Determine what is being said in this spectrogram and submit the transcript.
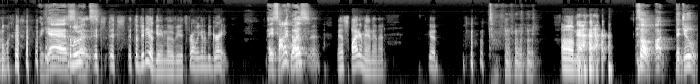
anymore. I guess. the movie but- it's it's it's a video game movie. It's probably gonna be great. hey, Sonic was. It has Spider Man in it. Good. um so, uh, did you?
